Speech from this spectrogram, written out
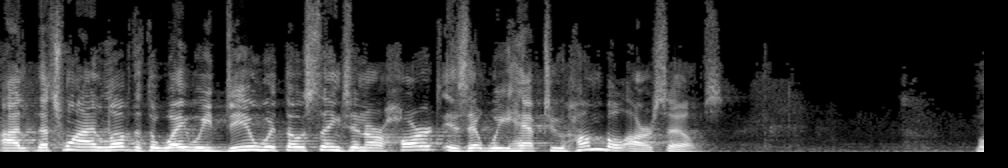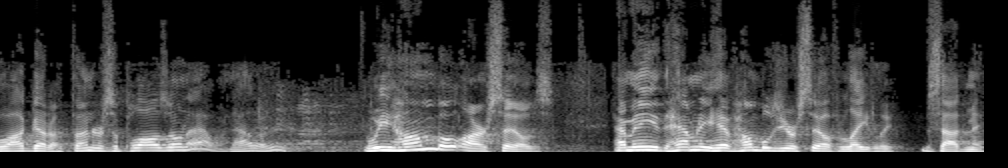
I, that's why I love that the way we deal with those things in our heart is that we have to humble ourselves. Well, I got a thunderous applause on that one. Hallelujah. We humble ourselves. How many, how many have humbled yourself lately beside me?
